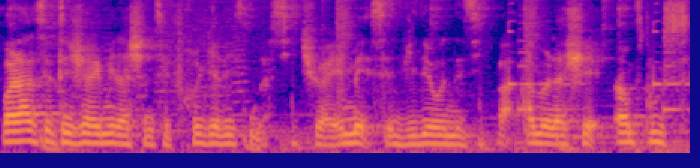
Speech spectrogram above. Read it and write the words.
Voilà, c'était Jérémy, la chaîne c'est Frugalisme. Si tu as aimé cette vidéo, n'hésite pas à me lâcher un pouce,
